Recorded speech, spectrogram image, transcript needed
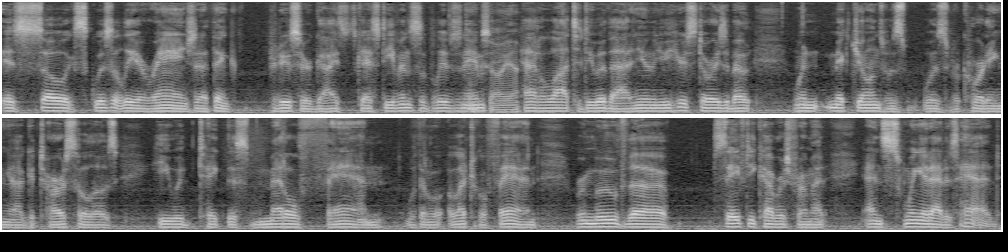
is so exquisitely arranged, and I think producer Guy Guy Stevens, I believe his name, so, yeah. had a lot to do with that. And you know, you hear stories about when Mick Jones was was recording uh, guitar solos, he would take this metal fan with an electrical fan, remove the safety covers from it, and swing it at his head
